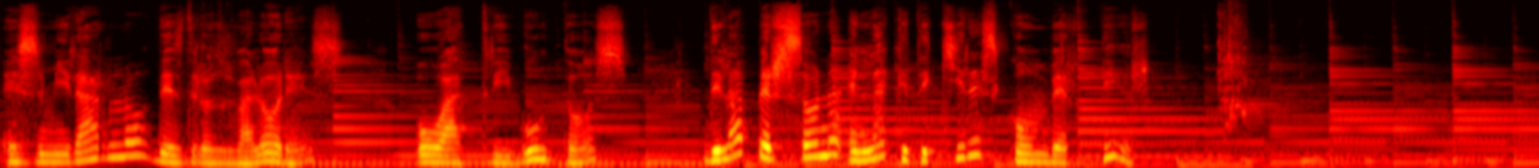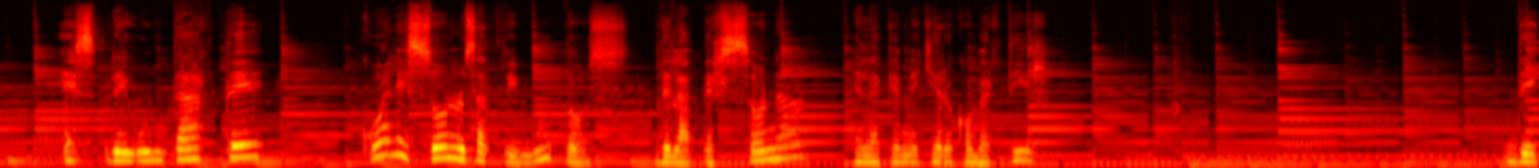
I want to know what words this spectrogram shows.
es mirarlo desde los valores o atributos de la persona en la que te quieres convertir. Es preguntarte cuáles son los atributos de la persona en la que me quiero convertir. De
